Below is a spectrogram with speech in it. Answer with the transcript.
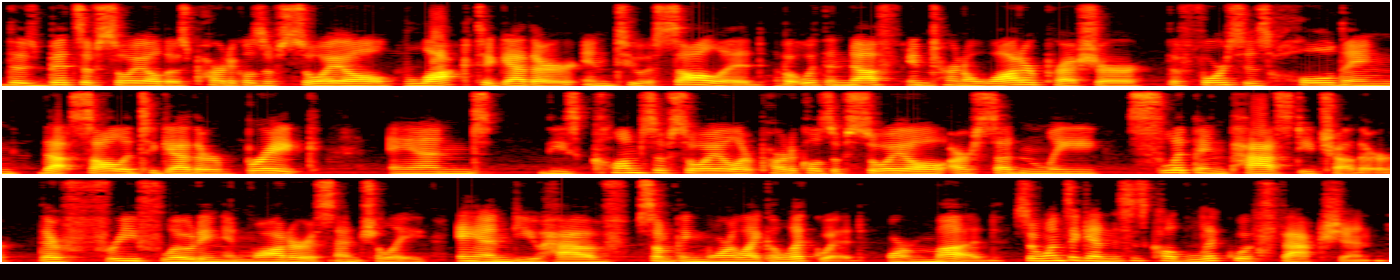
those bits of soil, those particles of soil, lock together into a solid. But with enough internal water pressure, the forces holding that solid together break, and these clumps of soil or particles of soil are suddenly slipping past each other. They're free floating in water essentially, and you have something more like a liquid or mud. So, once again, this is called liquefaction,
